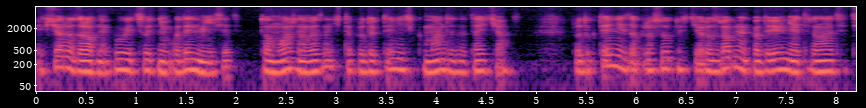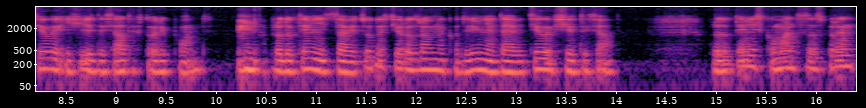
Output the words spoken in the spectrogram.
Якщо розробник був відсутнім один місяць, то можна визначити продуктивність команди за цей час. Продуктивність за присутності розробника дорівнює 13,6 story points, а продуктивність за відсутності розробника дорівнює 9,6. Продуктивність команди за спринт,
